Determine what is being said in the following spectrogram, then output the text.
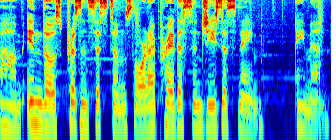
um, in those prison systems, Lord. I pray this in Jesus' name. Amen.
